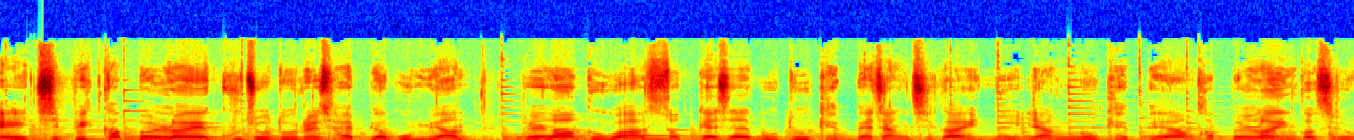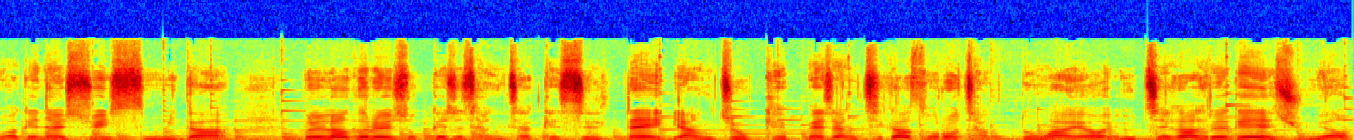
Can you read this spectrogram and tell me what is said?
HP 카플러의 구조도를 살펴보면 플러그와 소켓에 모두 개폐 장치가 있는 양로 개폐형 카플러인 것을 확인할 수 있습니다. 플러그를 소켓에 장착했을 때 양쪽 개폐 장치가 서로 작동하여 유체가 흐르게 해주며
